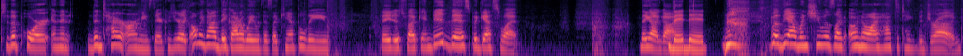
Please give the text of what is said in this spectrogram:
To the port, and then the entire army's there because you're like, oh my god, they got away with this. I can't believe they just fucking did this. But guess what? They got got. They did. but yeah, when she was like, oh no, I have to take the drug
